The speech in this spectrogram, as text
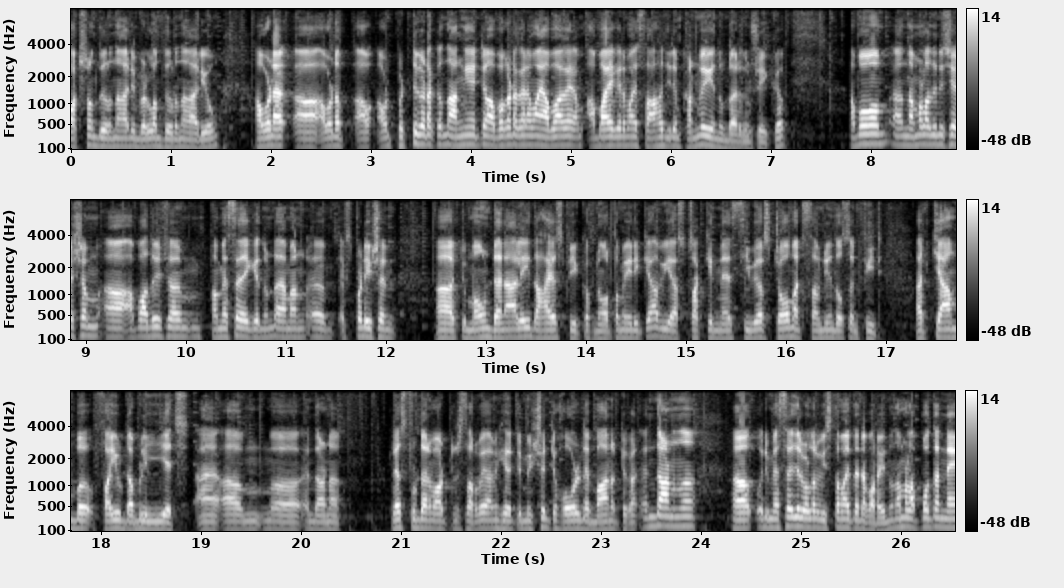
ഭക്ഷണം തീർന്ന കാര്യം വെള്ളം തീർന്ന കാര്യവും അവിടെ അവിടെ അവിടെ പെട്ടുകിടക്കുന്ന അങ്ങേയറ്റം അപകടകരമായ അപായ അപായകരമായ സാഹചര്യം കൺവേ ചെയ്യുന്നുണ്ടായിരുന്നു ഷെയ്ക്ക്. അപ്പോൾ നമ്മളതിന് ശേഷം അപ്പോൾ അതിനുശേഷം മെസ്സേജ് അയക്കുന്നുണ്ട്. I expedition to mount Denali the highest peak of North America we are struck in a severe storm at seventeen thousand feet at camp five W E H എന്താണ് less food and water survey I here to mission to hold a banner to എന്താണെന്ന് ഒരു മെസ്സേജിൽ വളരെ വിശദമായി തന്നെ പറയുന്നു. നമ്മൾ അപ്പോൾ തന്നെ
